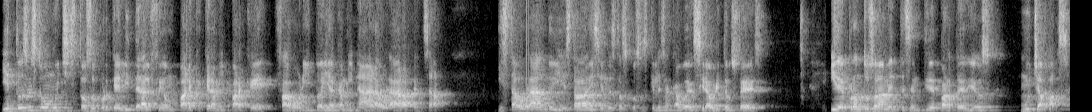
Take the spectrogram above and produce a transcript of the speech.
Y entonces estuvo muy chistoso porque literal fui a un parque que era mi parque favorito, ahí a caminar, a orar, a pensar. Y estaba orando y estaba diciendo estas cosas que les acabo de decir ahorita a ustedes. Y de pronto solamente sentí de parte de Dios mucha paz.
